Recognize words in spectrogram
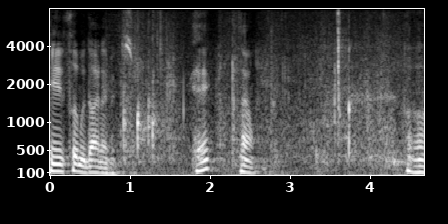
in thermodynamics. Okay, now. Uh,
